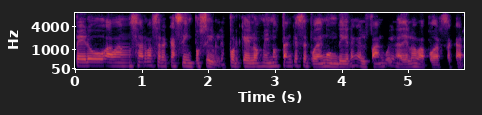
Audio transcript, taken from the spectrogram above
pero avanzar va a ser casi imposible, porque los mismos tanques se pueden hundir en el fango y nadie los va a poder sacar.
